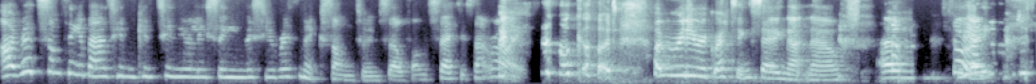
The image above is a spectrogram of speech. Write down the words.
I, I read something about him continually singing this Eurythmic song to himself on set. Is that right? oh God, I'm really regretting saying that now. Um, sorry, yeah, just,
